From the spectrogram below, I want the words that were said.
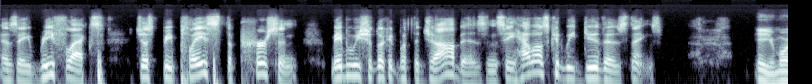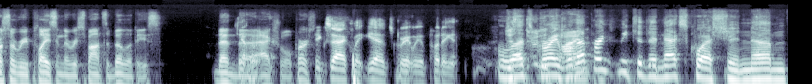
as a reflex, just replace the person. Maybe we should look at what the job is and see how else could we do those things. Yeah, you're more so replacing the responsibilities than the yeah, actual person. Exactly. Yeah, it's a great way of putting it. Well, just that's great. Well, that brings me to the next question. Um,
